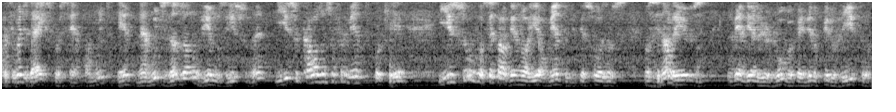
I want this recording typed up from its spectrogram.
acima de 10% há muito tempo, né? há muitos anos nós não víamos isso, né? e isso causa um sofrimento, porque isso você está vendo aí aumento de pessoas nos, nos sinaleiros, vendendo jujuba, vendendo pirulito,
